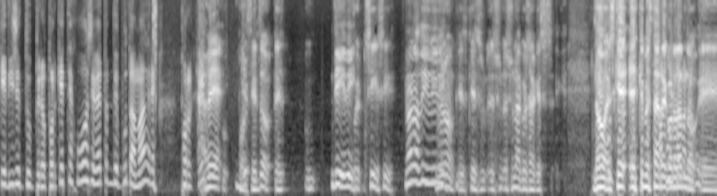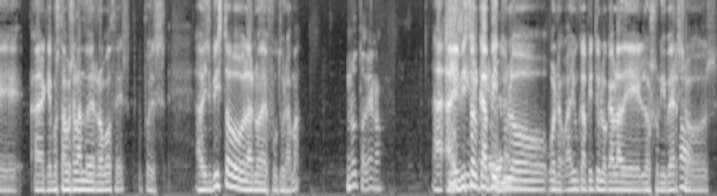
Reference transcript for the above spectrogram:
que dices tú, pero ¿por qué este juego se ve tan de puta madre? ¿Por qué? a ver. Por, por yo- cierto, eh, di, di. pues, sí, sí. No, no, di, di. No, no, es que es, es- es una cosa que es. No, es que, es que me está recordando, eh, ahora que estamos hablando de roboces, pues. ¿Habéis visto la nueva de Futurama? No, todavía no. ¿Ha- Sí, ¿Habéis sí, visto el capítulo? Bueno, hay un capítulo que habla de los universos,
